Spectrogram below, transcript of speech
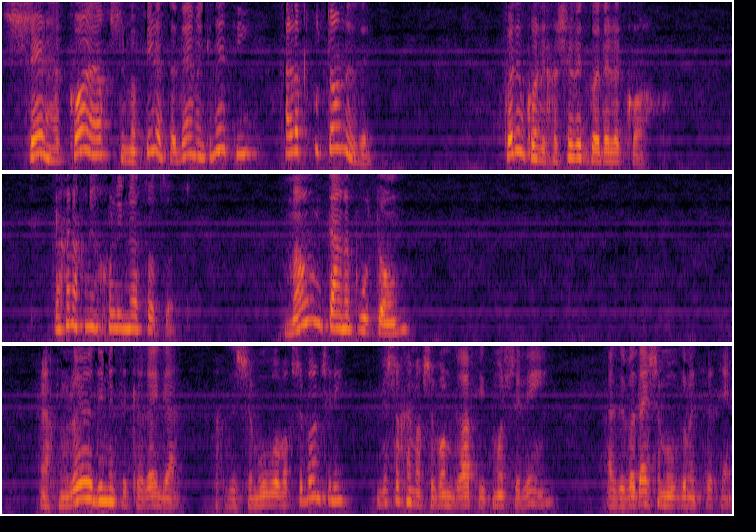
של הכוח שמפעיל השדה המגנטי על הפרוטון הזה? קודם כל נחשב את גודל הכוח. איך אנחנו יכולים לעשות זאת? מהו מטען הפרוטון? אנחנו לא יודעים את זה כרגע, אך זה שמור במחשבון שלי. אם יש לכם מחשבון גרפי כמו שלי, אז זה ודאי שמור גם אצלכם.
